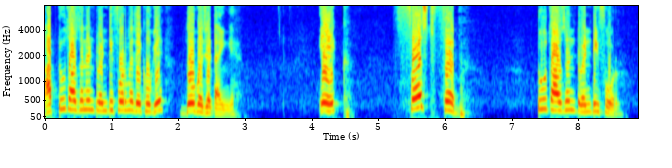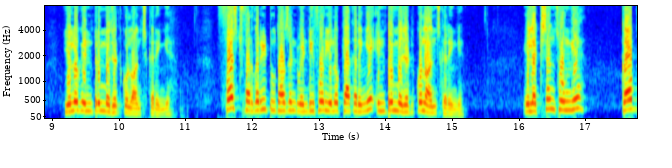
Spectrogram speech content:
आप 2024 में देखोगे दो बजट आएँगे। एक फ़र्स्ट फेब 2024 ये लोग इंटरम बजट को लॉन्च करेंगे। फ़र्स्ट फरवरी 2024 ये लोग क्या करेंगे? इंटरम बजट को लॉन्च करेंगे। इलेक्शंस होंगे कब?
